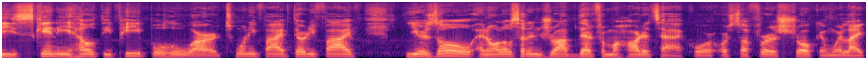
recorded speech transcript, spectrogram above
these skinny, healthy people who are 25, 35 years old and all of a sudden drop dead from a heart attack or, or suffer a stroke. And we're like,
